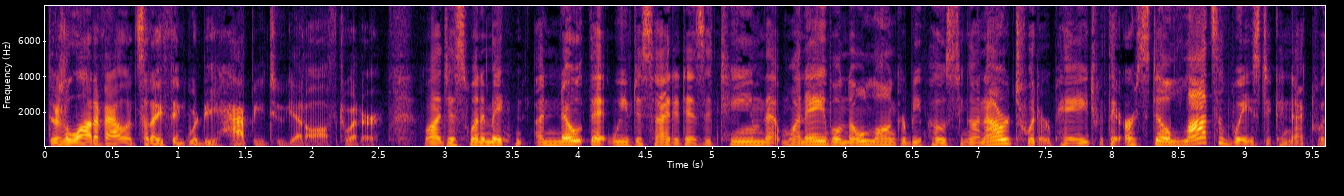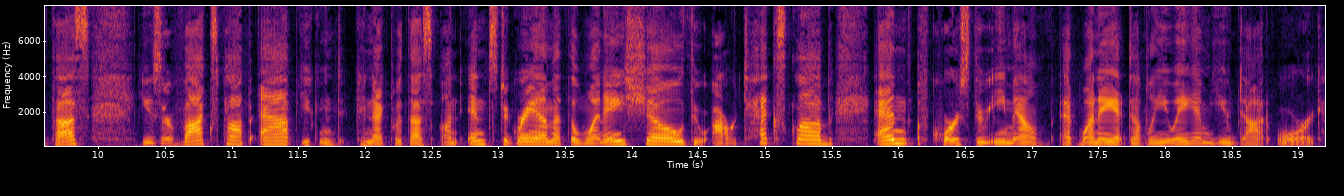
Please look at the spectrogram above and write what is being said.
there's a lot of outlets that I think would be happy to get off Twitter. Well, I just want to make a note that we've decided as a team that 1A will no longer be posting on our Twitter page, but there are still lots of ways to connect with us. Use our Vox App. You can connect with us on Instagram at the 1A Show, through our text club, and of course through email at 1A at WAMU.org.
